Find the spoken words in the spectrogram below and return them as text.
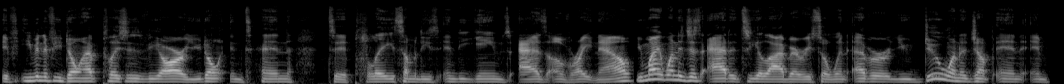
if even if you don't have PlayStation VR you don't intend to play some of these indie games as of right now, you might want to just add it to your library so whenever you do want to jump in and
